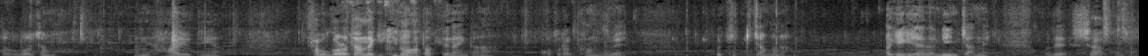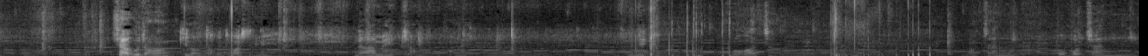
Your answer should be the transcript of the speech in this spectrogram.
サブコロちゃんも。何、はあ言うてんや。サブコロちゃんだけ昨日当たってないんかな。おそらく缶詰。これキッキちゃんかな。あ、キッキじゃない、リンちゃんね。これで、シャークちゃん。シャークちゃんは昨日食べてましたね。で、アメちゃんもね。で、ボバちゃん。ボバちゃんに、ボボちゃんに。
